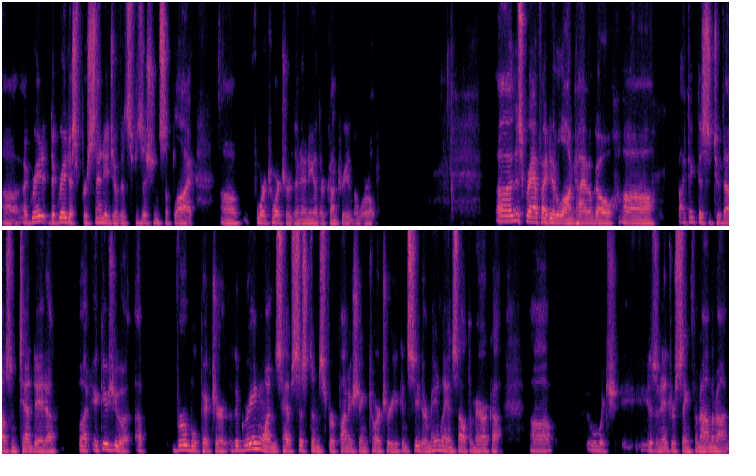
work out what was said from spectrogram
uh, a great, the greatest percentage of its physician supply uh, for torture than any other country in the world. Uh, this graph I did a long time ago. Uh, I think this is 2010 data but it gives you a, a verbal picture. The green ones have systems for punishing torture. You can see they're mainly in South America, uh, which is an interesting phenomenon.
